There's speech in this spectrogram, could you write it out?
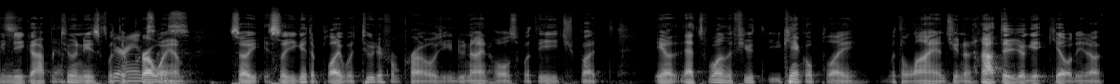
unique opportunities with the pro am. So, so you get to play with two different pros. You do nine holes with each, but you know that's one of the few. You can't go play with the Lions. You know, out there you'll get killed. You know, if,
